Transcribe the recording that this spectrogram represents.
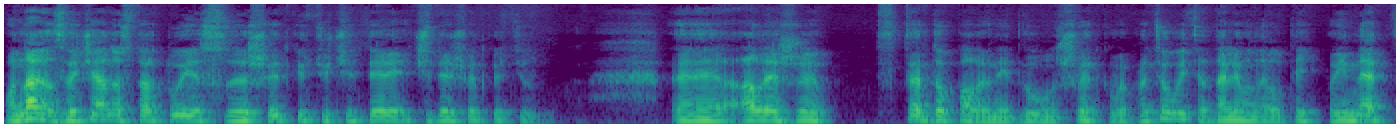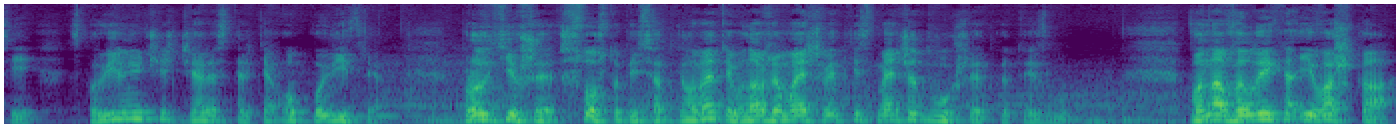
Вона, звичайно, стартує з швидкістю 4, 4 швидкості звука. Е, але ж твердопаливний двигун швидко випрацьовується, далі вона летить по інерції, сповільнюючись через тертя об повітря. Пролетівши 100-150 км, вона вже має швидкість менше двох швидкостей звуку. Вона велика і важка.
